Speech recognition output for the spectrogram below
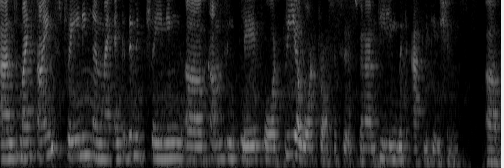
And my science training and my academic training uh, comes in play for pre-award processes when I'm dealing with applications. Uh,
